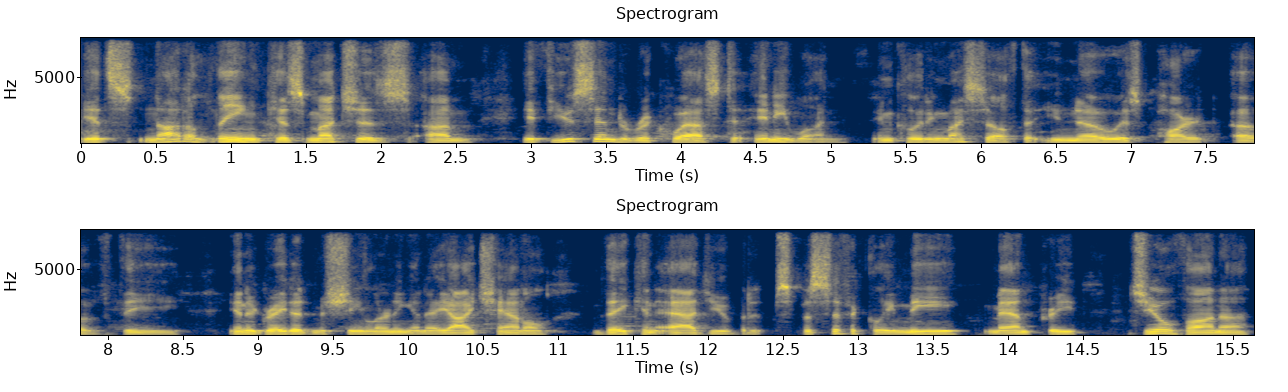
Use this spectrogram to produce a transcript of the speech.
It's not a link as much as um, if you send a request to anyone, including myself, that you know is part of the integrated machine learning and AI channel, they can add you. But specifically, me, Manpreet, Giovanna,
